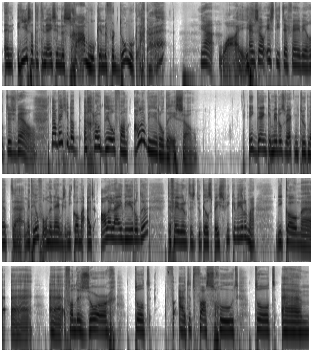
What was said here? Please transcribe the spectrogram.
en hier zat het ineens in de schaamhoek, in de verdomhoek. Ik dacht, hè? ja. Why? En zo is die tv-wereld dus wel. Nou, weet je dat een groot deel van alle werelden is zo. Ik denk inmiddels werk ik natuurlijk met, eh, met heel veel ondernemers en die komen uit allerlei werelden. TV-wereld is natuurlijk een heel specifieke wereld, maar die komen eh, eh, van de zorg tot uit het vastgoed tot ehm,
